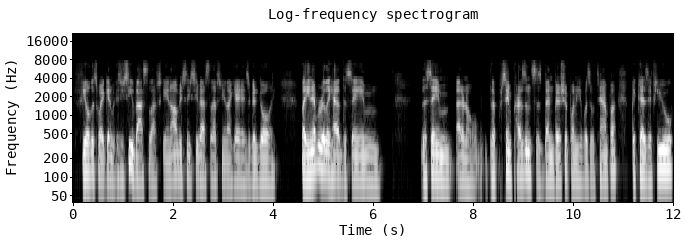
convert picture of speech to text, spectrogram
feel this way again because you see Vasilevskiy, and obviously you see Vasilevskiy, you're like, hey, he's a good goalie, but he never really had the same the same I don't know the same presence as Ben Bishop when he was with Tampa because if you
